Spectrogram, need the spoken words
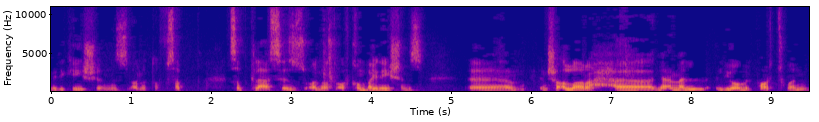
medications, a lot of sub subclasses, a lot of combinations. إن شاء الله راح نعمل اليوم ال part 1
